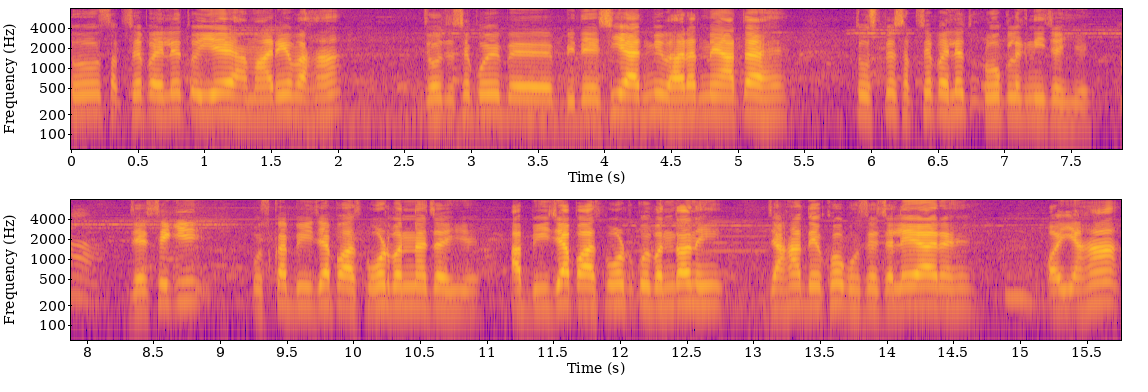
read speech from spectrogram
तो सबसे पहले तो ये हमारे वहाँ जो जैसे कोई विदेशी आदमी भारत में आता है तो उस पर सबसे पहले तो रोक लगनी चाहिए। हाँ। जैसे कि उसका वीज़ा पासपोर्ट बनना चाहिए। अब वीज़ा पासपोर्ट कोई बंदा नहीं जहाँ देखो घुसे चले आ रहे हैं। और यहाँ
